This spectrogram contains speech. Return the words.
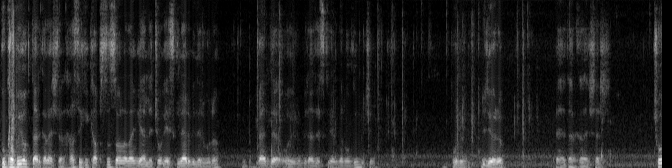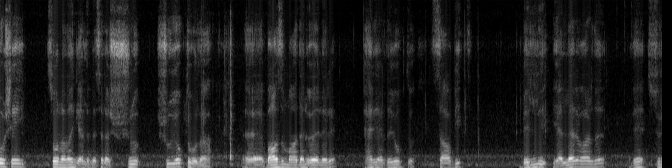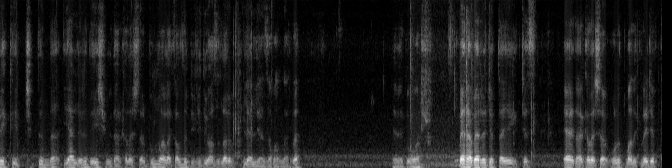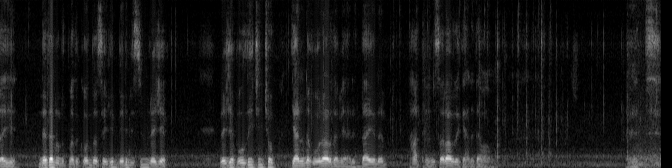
Bu kapı yoktu arkadaşlar. Haseki kapısı sonradan geldi. Çok eskiler bilir bunu. Ben de oyunun biraz eskilerinden olduğum için bunu biliyorum. Evet arkadaşlar. Çoğu şey sonradan geldi. Mesela şu şu yoktu burada. Ee, bazı maden öğeleri her yerde yoktu. Sabit belli yerler vardı ve sürekli çıktığında yerleri değişmiyordu arkadaşlar. Bununla alakalı da bir video hazırlarım ilerleyen zamanlarda. Evet o var. Beraber Recep Dayı'ya gideceğiz. Evet arkadaşlar unutmadık Recep Dayı'yı. Neden unutmadık onu da söyleyeyim. Benim ismim Recep. Recep olduğu için çok yanına uğrardım yani. Dayının hatırını sorardık yani devamlı. Evet.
